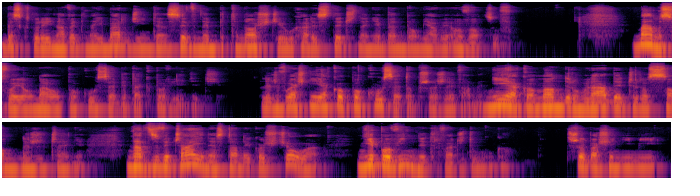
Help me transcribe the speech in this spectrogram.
bez której nawet najbardziej intensywne bytności eucharystyczne nie będą miały owoców. Mam swoją małą pokusę, by tak powiedzieć, lecz właśnie jako pokusę to przeżywam, nie jako mądrą radę czy rozsądne życzenie. Nadzwyczajne stany Kościoła nie powinny trwać długo. Trzeba się nimi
